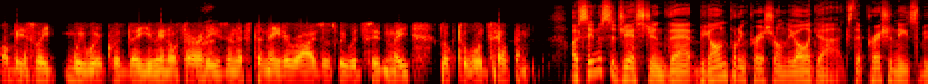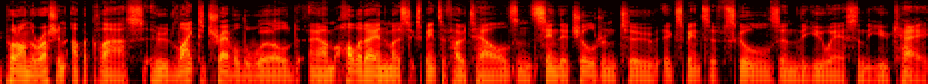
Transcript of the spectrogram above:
obviously, we work with the UN authorities, and if the need arises, we would certainly look towards helping. I've seen a suggestion that beyond putting pressure on the oligarchs, that pressure needs to be put on the Russian upper class who'd like to travel the world, um, holiday in the most expensive hotels, and send their children to expensive schools in the US and the UK.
